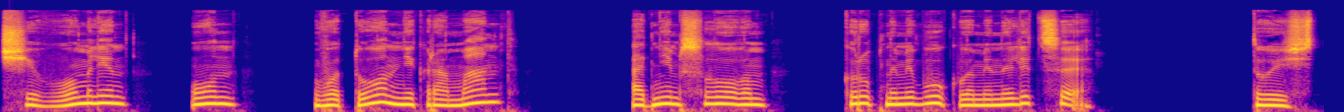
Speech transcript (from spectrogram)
Чего, млин? Он... Вот он, некромант? Одним словом, крупными буквами на лице. То есть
